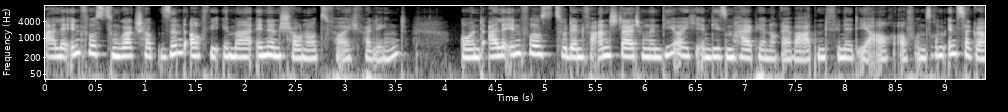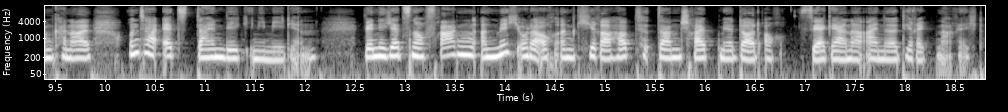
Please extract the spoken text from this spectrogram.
Alle Infos zum Workshop sind auch wie immer in den Shownotes für euch verlinkt. Und alle Infos zu den Veranstaltungen, die euch in diesem Halbjahr noch erwarten, findet ihr auch auf unserem Instagram-Kanal unter Dein Weg in die Medien. Wenn ihr jetzt noch Fragen an mich oder auch an Kira habt, dann schreibt mir dort auch sehr gerne eine Direktnachricht.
